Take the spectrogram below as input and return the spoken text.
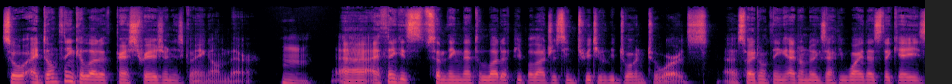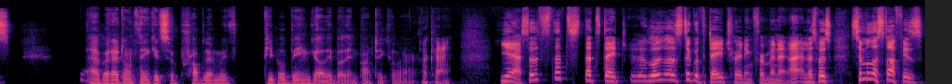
So I don't think a lot of persuasion is going on there. Hmm. Uh, I think it's something that a lot of people are just intuitively drawn towards. Uh, so I don't think I don't know exactly why that's the case. Uh, but I don't think it's a problem with people being gullible in particular. Okay. Yeah, so that's that's that's day. Let's stick with day trading for a minute, and I suppose similar stuff is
